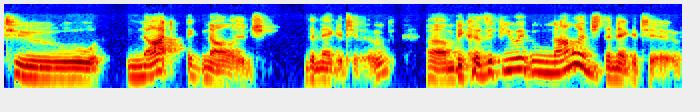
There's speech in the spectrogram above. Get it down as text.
to not acknowledge the negative. Um, because if you acknowledge the negative,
